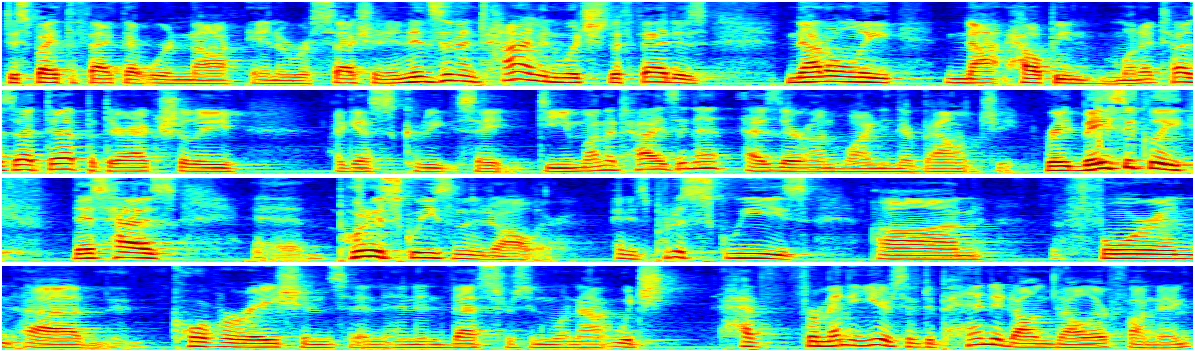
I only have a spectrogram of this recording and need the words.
Despite the fact that we're not in a recession. And it's in a time in which the Fed is not only not helping monetize that debt, but they're actually, I guess, could we say, demonetizing it as they're unwinding their balance sheet, right? Basically, this has uh, put a squeeze on the dollar and it's put a squeeze on foreign uh, corporations and, and investors and whatnot, which have for many years have depended on dollar funding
